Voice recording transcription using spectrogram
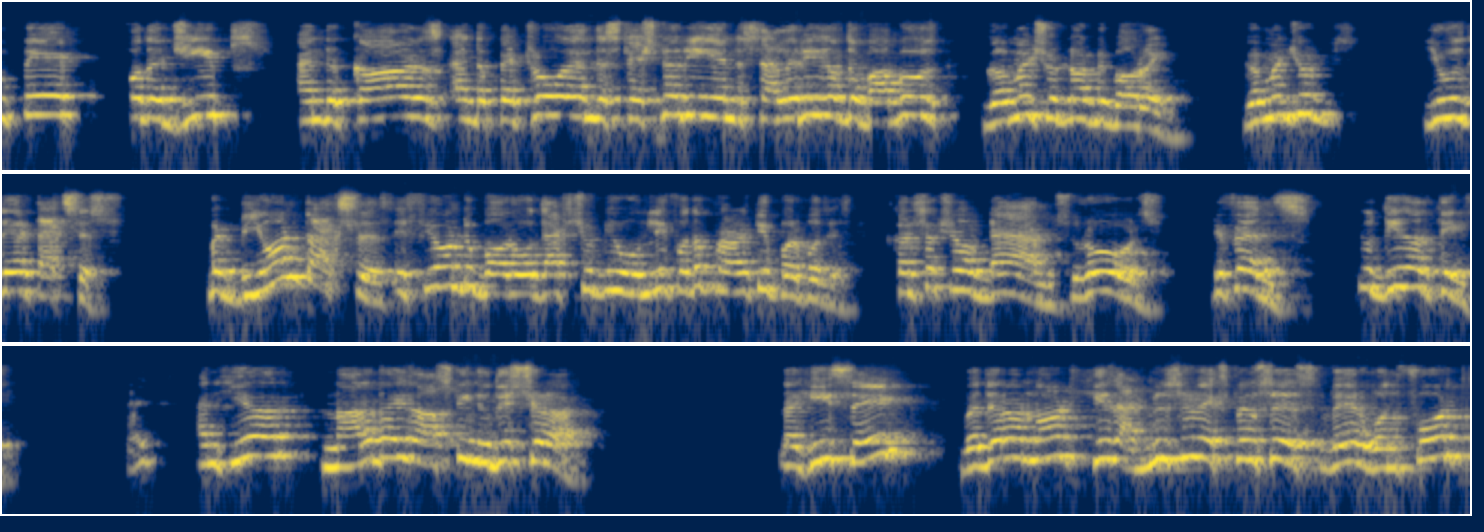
to pay for the jeeps and the cars and the petrol and the stationery and the salaries of the babus. Government should not be borrowing. Government should use their taxes. But beyond taxes, if you want to borrow, that should be only for the productive purposes. Construction of dams, roads, defense. You know, these are things. Right? And here Narada is asking Yudhishthira that he's saying whether or not his administrative expenses were one fourth,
